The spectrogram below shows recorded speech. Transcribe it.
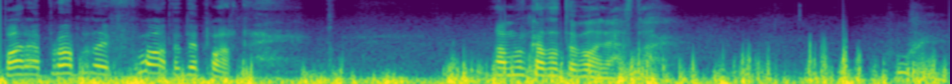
Pare aproape, dar e foarte departe. Am mâncat toată valea asta. Uh.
